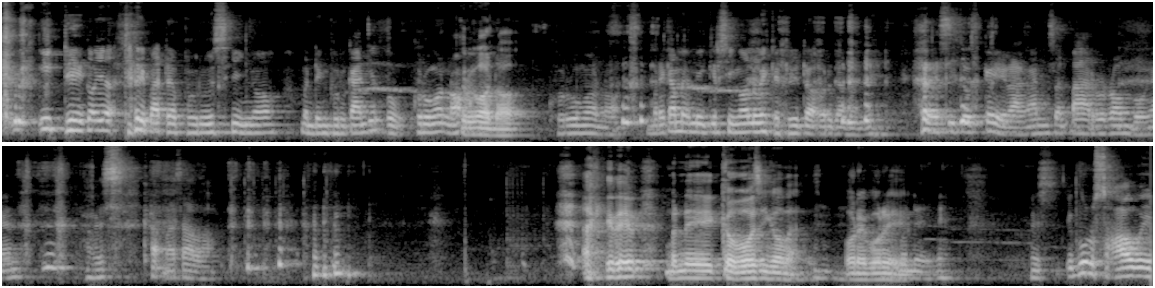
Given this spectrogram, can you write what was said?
ide koyo daripada buru singo mending buru kancil. Oh guru ngono. Kurang ono. guru ngono. Mereka mikir singo luwih gede tok urutane resiko kehilangan separuh rombongan wis gak masalah Akhirnya mene gawa singo, Pak. Ore-ore. Wis, iku sawe,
